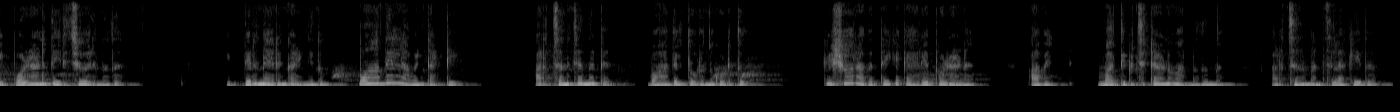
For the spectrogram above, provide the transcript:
ഇപ്പോഴാണ് തിരിച്ചു വരുന്നത്. ഇത്തിരി നേരം കഴിഞ്ഞതും വാതിൽ അവൻ തട്ടി. അർച്ചന ചെന്നിട്ട് വാതിൽ തുറന്നു കൊടുത്തു. കിഷോർ അകത്തേക്ക് കയറിയപ്പോഴാണ് അവൻ മദ്യപിച്ചിട്ടാണ് വന്നതെന്ന് അർച്ചന മനസ്സിലാക്കിയത്.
